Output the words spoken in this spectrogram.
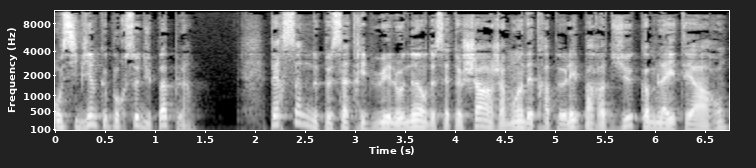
aussi bien que pour ceux du peuple. Personne ne peut s'attribuer l'honneur de cette charge à moins d'être appelé par Dieu comme l'a été Aaron.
